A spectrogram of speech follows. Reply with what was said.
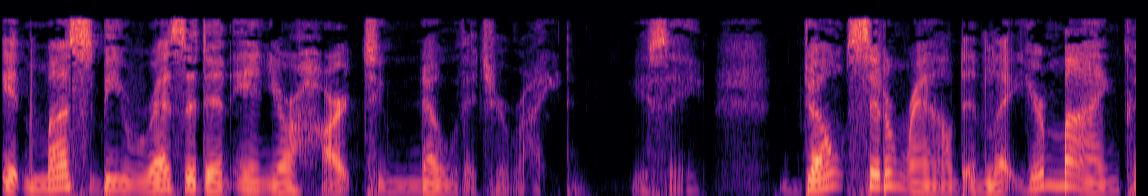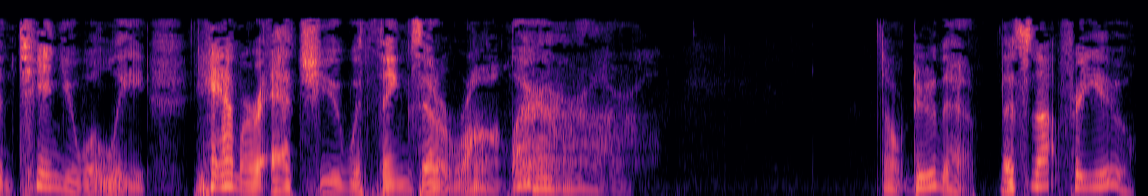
It must be resident in your heart to know that you're right. You see. Don't sit around and let your mind continually hammer at you with things that are wrong. Don't do that. That's not for you.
